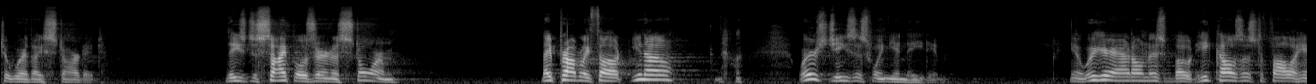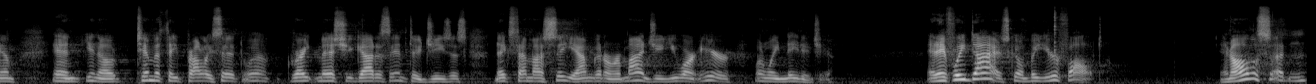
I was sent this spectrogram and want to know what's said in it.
to where they started. These disciples are in a storm. They probably thought, you know, where's Jesus when you need him? You know, we're here out on this boat. He calls us to follow him. And, you know, Timothy probably said, Well, great mess you got us into, Jesus. Next time I see you, I'm going to remind you you weren't here when we needed you. And if we die, it's going to be your fault. And all of a sudden,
